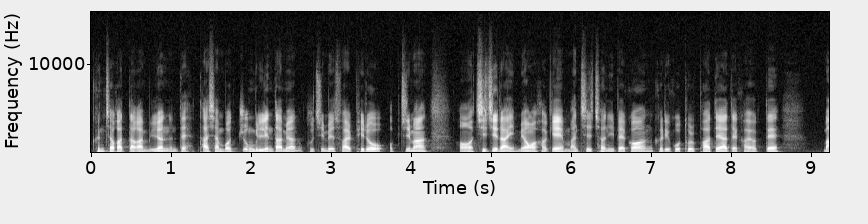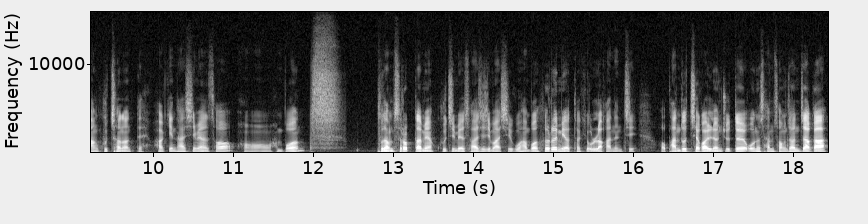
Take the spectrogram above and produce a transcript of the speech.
근처 갔다가 밀렸는데 다시 한번 쭉 밀린다면 굳이 매수할 필요 없지만 어, 지지 라인 명확하게 17,200원 그리고 돌파돼야 될 가격대 19,000원대 확인하시면서 어, 한번 부담스럽다면 굳이 매수하시지 마시고 한번 흐름이 어떻게 올라가는지 어, 반도체 관련주들 오늘 삼성전자가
